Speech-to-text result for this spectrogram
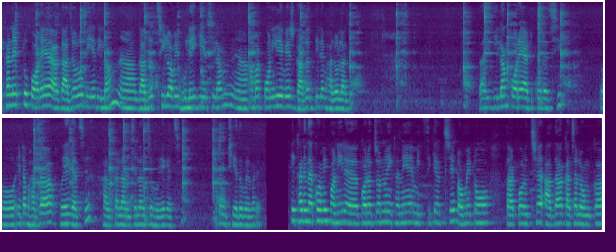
এখানে একটু পরে গাজরও দিয়ে দিলাম। গাজর ছিল, আমি ভুলেই গিয়েছিলাম। আমার পনিরে বেশ গাজর দিলে ভালো লাগে। তাই দিলাম, পরে অ্যাড করেছি। তো এটা ভাজা হয়ে গেছে, হালকা লালচে লালচে হয়ে গেছে। এটা উঠিয়ে দেবো এবারে। এখানে দেখো আমি পনির করার জন্য এখানে মিক্সিতে হচ্ছে টমেটো, তারপর হচ্ছে আদা, কাঁচা লঙ্কা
